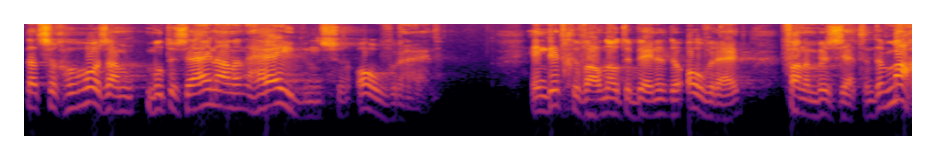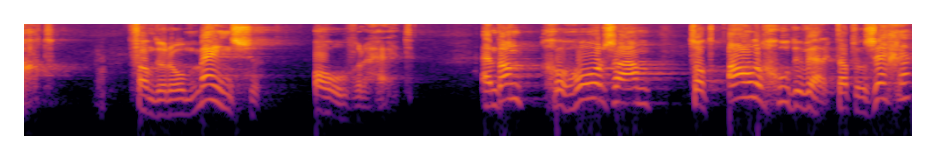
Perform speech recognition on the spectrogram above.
dat ze gehoorzaam moeten zijn aan een heidense overheid. In dit geval notabene de overheid van een bezettende macht. Van de Romeinse overheid. En dan gehoorzaam tot alle goede werk. Dat wil zeggen,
